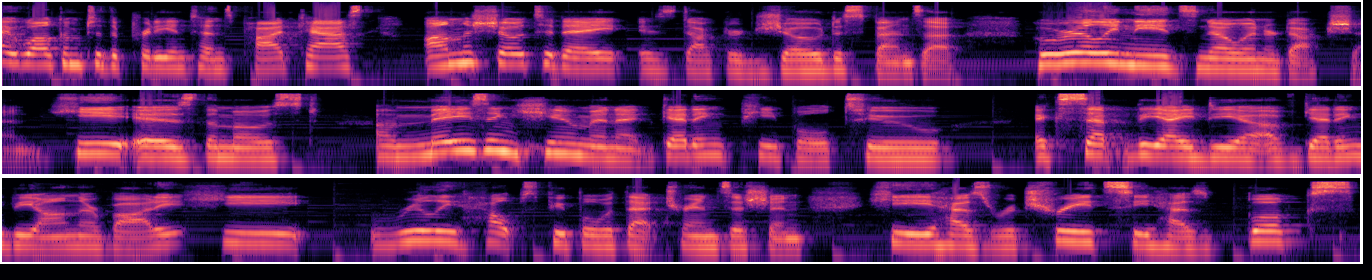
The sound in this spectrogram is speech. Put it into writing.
Hi, welcome to the Pretty Intense podcast. On the show today is Dr. Joe Dispenza, who really needs no introduction. He is the most amazing human at getting people to accept the idea of getting beyond their body. He really helps people with that transition. He has retreats, he has books,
